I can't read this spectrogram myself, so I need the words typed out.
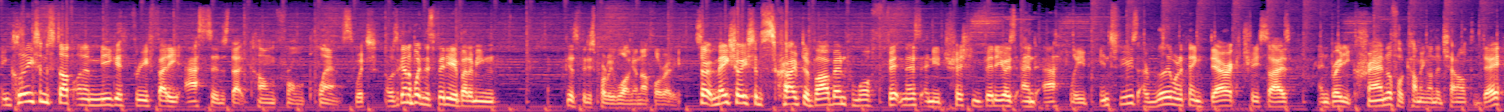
including some stuff on omega-3 fatty acids that come from plants, which I was gonna put in this video, but I mean, this video's probably long enough already. So make sure you subscribe to BarBend for more fitness and nutrition videos and athlete interviews. I really want to thank Derek Tresize and Bradie Crandall for coming on the channel today.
